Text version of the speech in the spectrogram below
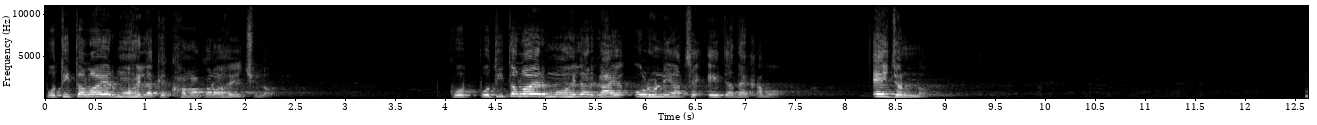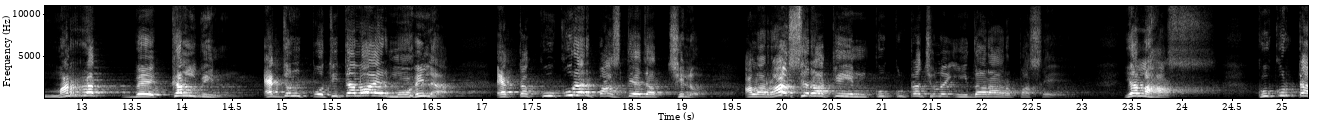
পতিতালয়ের মহিলাকে ক্ষমা করা হয়েছিল। পতিতালয়ের মহিলার গায়ে ওড়ুনি আছে, এইটা দেখাবো। এই জন্য মার্রাত বে কালবিন, একজন পতিতালয়ের মহিলা একটা কুকুরের পাশ দিয়ে যাচ্ছিল। আল্লাহ রাস রাকিন, কুকুরটা ছিল ইদারার পাশে। ইয়ালহাস, কুকুরটা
